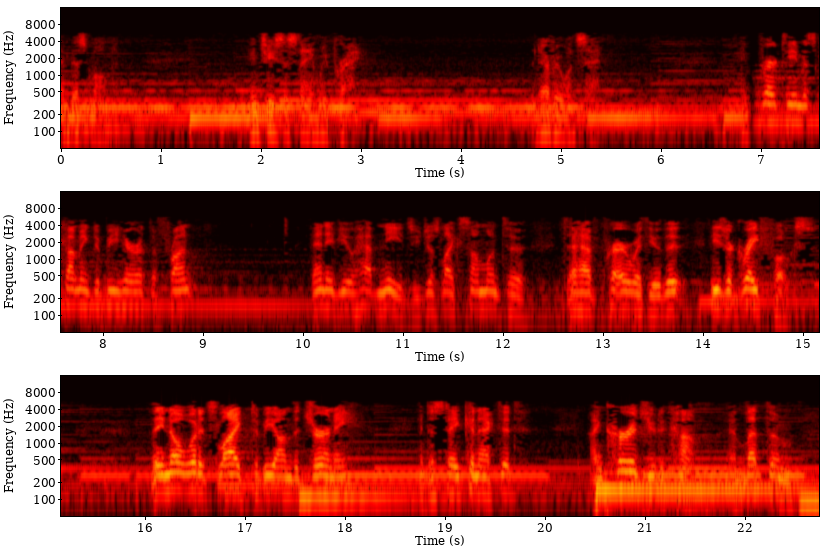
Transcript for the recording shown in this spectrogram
in this moment. In Jesus' name we pray. And everyone said. Prayer team is coming to be here at the front. If any of you have needs, you just like someone to, to have prayer with you, these are great folks. They know what it's like to be on the journey and to stay connected. I encourage you to come and let them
